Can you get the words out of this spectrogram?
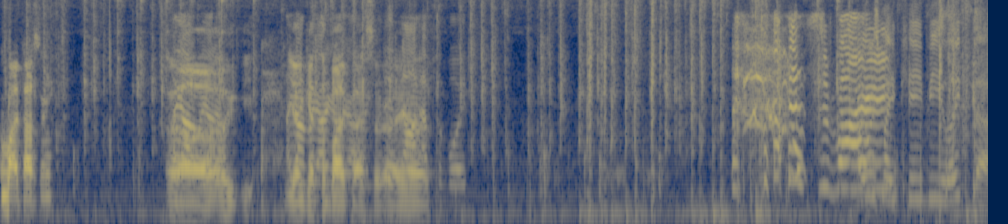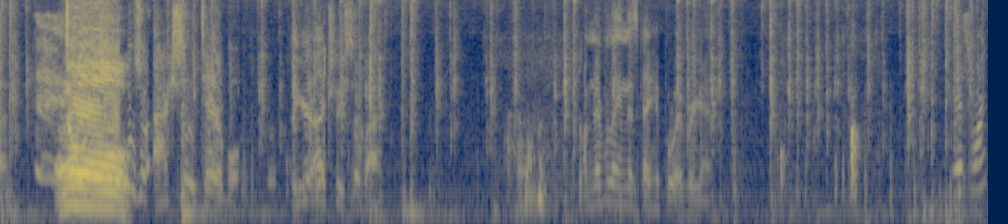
I'm bypassing. Uh, I got him, I got y- I yeah, got get the I got him, I got him. bypasser. Did I have. have the void. Why was my KB like that? No. Those are actually terrible. You're actually so bad. I'm never letting this guy hippo ever again. Yes, Ryan?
